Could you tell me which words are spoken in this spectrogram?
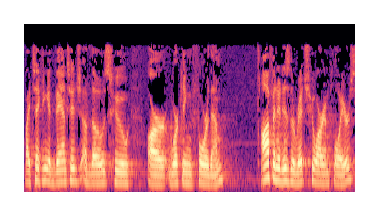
by taking advantage of those who are working for them. Often it is the rich who are employers,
